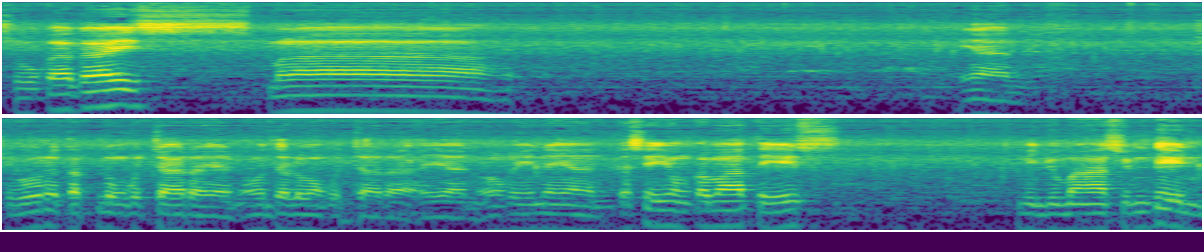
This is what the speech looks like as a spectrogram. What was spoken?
Suka guys, mga Ayan. Siguro tatlong kutsara yan o dalawang kutsara. Ayan, okay na yan. Kasi yung kamatis, medyo maasim din.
